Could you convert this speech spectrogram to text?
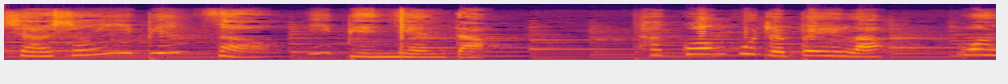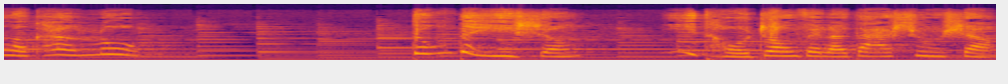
小熊一边走一边念叨，他光顾着背了，忘了看路。咚的一声，一头撞在了大树上，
